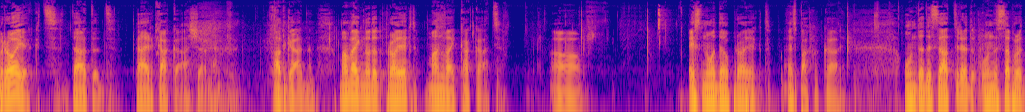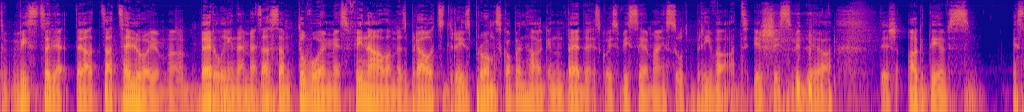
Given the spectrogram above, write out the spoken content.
Projekts, tā tad, tā ir kakāšana. Atgādinām. Man vajag nodot projektu, man vajag kakāt. Uh, es nodevu projektu, es pakakāju. Un tad es atradu, un es saprotu, visu ceļa, tā, tā ceļojumu Berlīnē. Mēs esam tuvojamies finālam. Es braucu drīz prom uz Kopenhāgenu, un pēdējais, ko es visiem aizsūtu privāti, ir šis video. Tieši ak, Dievs! Es,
